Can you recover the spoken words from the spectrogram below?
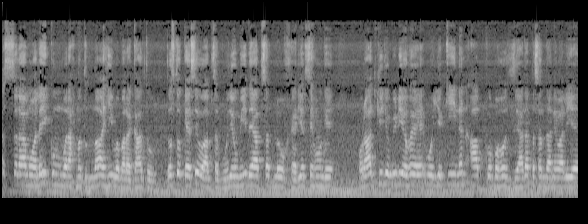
असलकम वरहमतुल्लाहि वबरकातुहू दोस्तों, कैसे हो आप सब? मुझे उम्मीद है आप सब लोग खैरियत से होंगे। और आज की जो वीडियो है, वो यकीनन आपको बहुत ज़्यादा पसंद आने वाली है।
